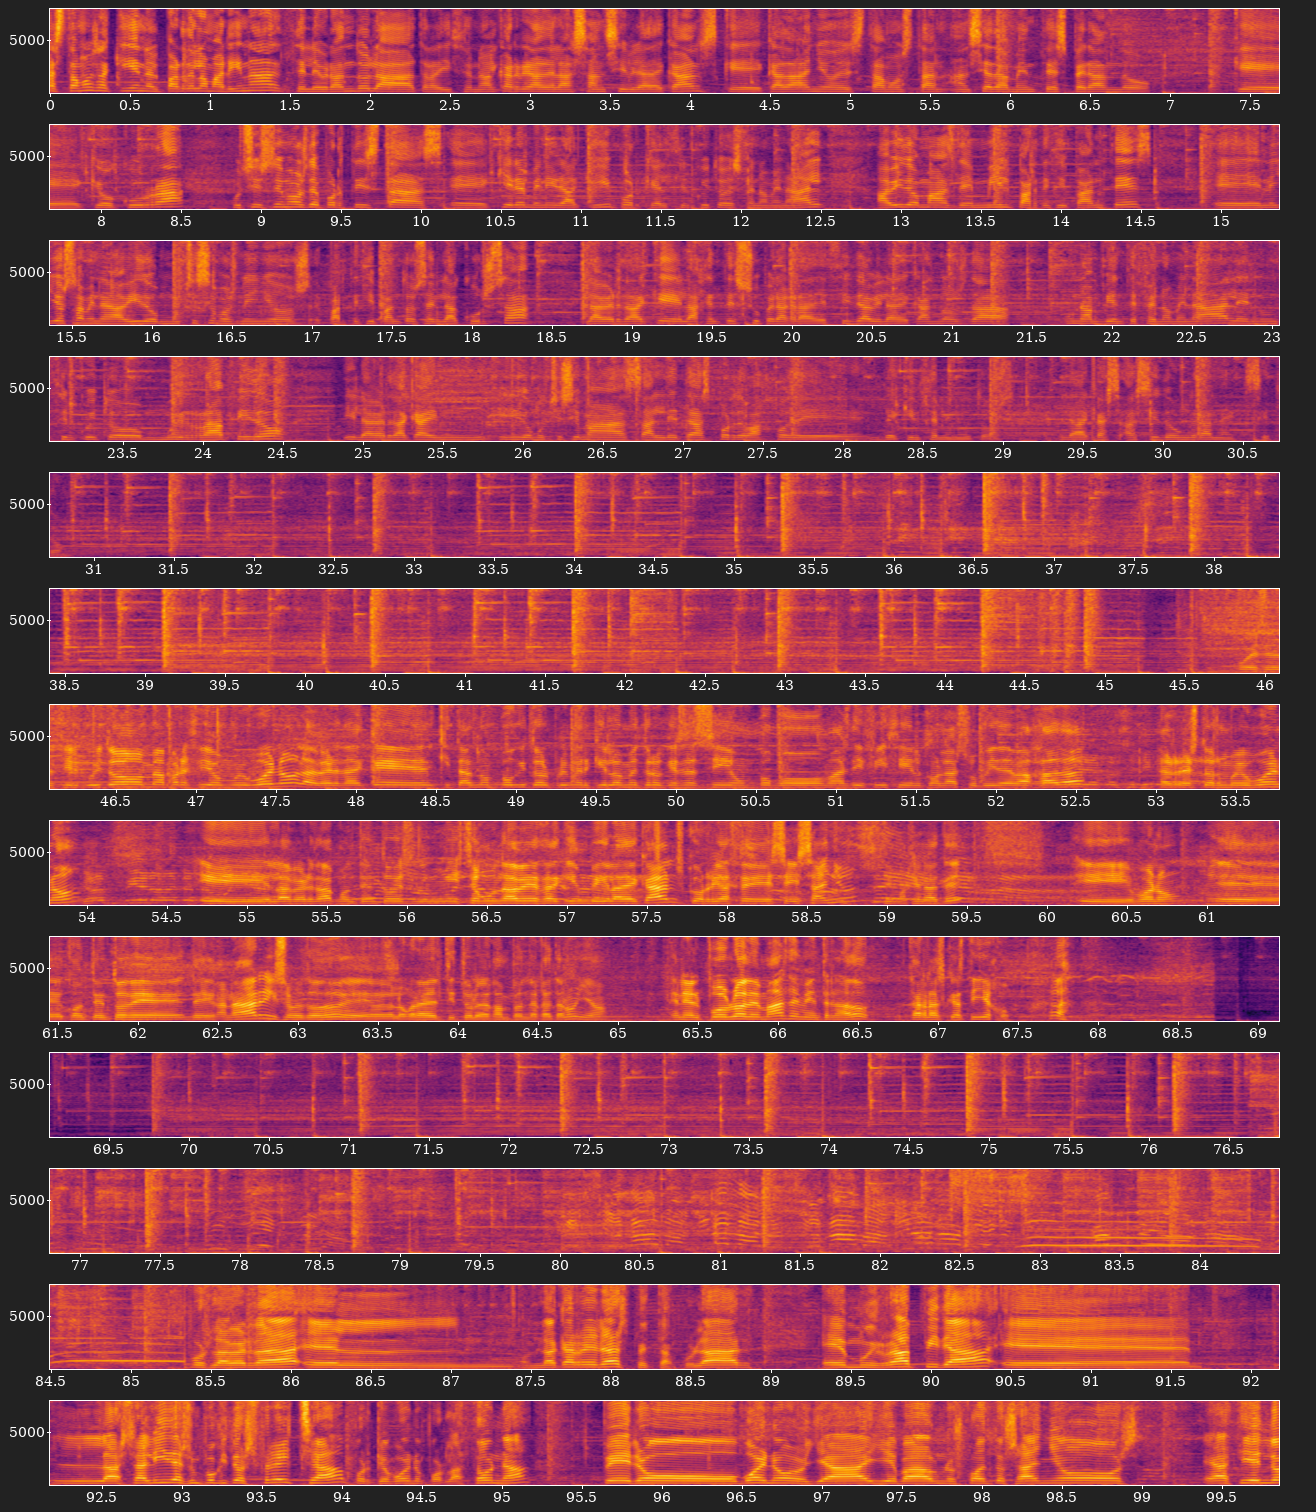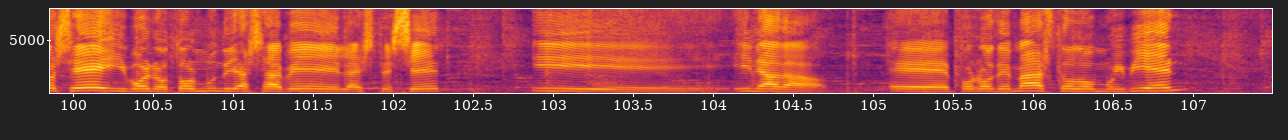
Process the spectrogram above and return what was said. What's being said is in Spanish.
Estamos aquí en el Parc de la Marina celebrando la tradicional carrera de la San Sibila de Cans que cada año estamos tan ansiadamente esperando que, que ocurra. Muchísimos deportistas eh, quieren venir aquí porque el circuito es fenomenal. Ha habido más de mil participantes, eh, en ellos también ha habido muchísimos niños participantes en la cursa. La verdad que la gente es súper agradecida, Viladecans nos da un ambiente fenomenal en un circuito muy rápido y la verdad que han ido muchísimas atletas por debajo de, de 15 minutos. La verdad que ha sido un gran éxito. Pues el circuito me ha parecido muy bueno, la verdad que quitando un poquito el primer kilómetro que es así un poco más difícil con la subida y bajada, el resto es muy bueno. Y la verdad contento, es mi segunda vez aquí en Vigla de Cans, corrí hace seis años, imagínate, y bueno, eh, contento de, ganar y sobre todo de lograr el título de campeón de Cataluña, en el pueblo además de mi entrenador, Carlos Castillejo. Pues la verdad, una carrera espectacular, eh, muy rápida, eh, la salida es un poquito estrecha, porque bueno, por la zona, pero bueno, ya lleva unos cuantos años haciéndose y bueno, todo el mundo ya sabe la Espeset y, y nada, eh, por lo demás todo muy bien,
